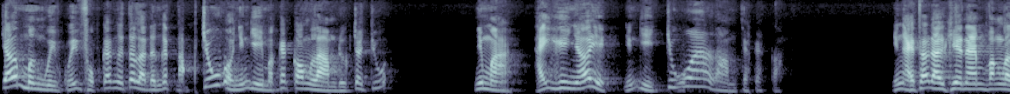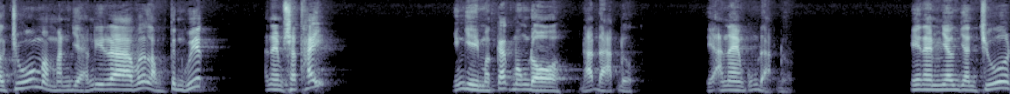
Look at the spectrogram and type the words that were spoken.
Chớ mừng quyền quỷ phục các ngươi, tức là đừng có tập chú vào những gì mà các con làm được cho Chúa. Nhưng mà hãy ghi nhớ gì? Những gì Chúa làm cho các con. Những ngày tới đây khi anh em vâng lời Chúa mà mạnh dạn đi ra với lòng tinh quyết, anh em sẽ thấy những gì mà các môn đồ đã đạt được, thì anh em cũng đạt được. Khi anh em nhân danh Chúa,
